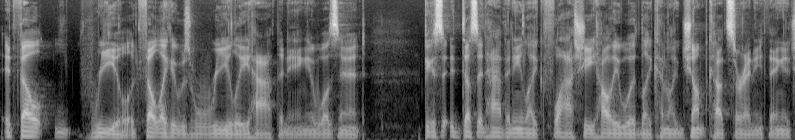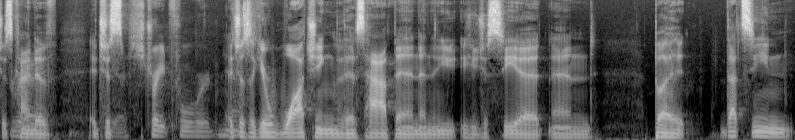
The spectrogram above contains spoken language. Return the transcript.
it felt real it felt like it was really happening it wasn't because it doesn't have any like flashy hollywood like kind of like jump cuts or anything it's just kind of it's just Yeah, straightforward. it's just like you're watching this happen and then you, you just see it and but that scene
